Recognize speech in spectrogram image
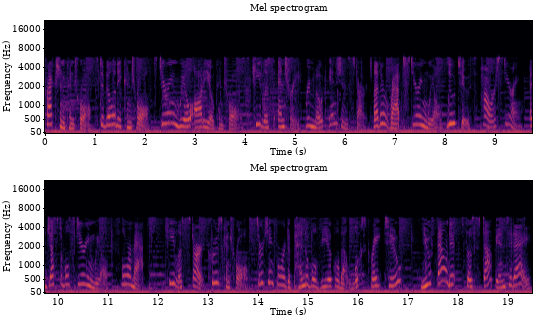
traction control, stability control, steering wheel audio controls, keyless entry, remote engine start, leather wrapped steering wheel, Bluetooth, power steering, adjustable steering wheel, floor mats, keyless start, cruise control. Searching for a dependable vehicle that looks great too? You found it, so stop in today.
